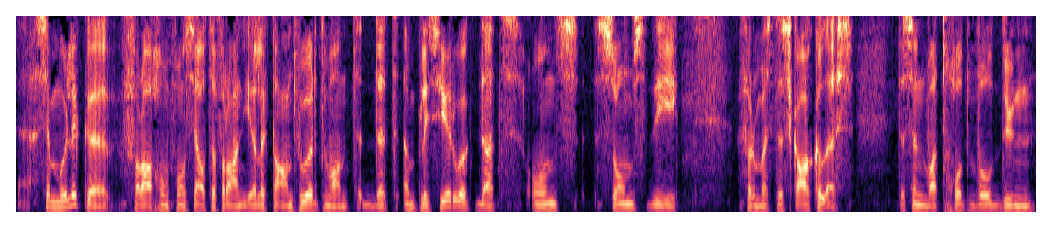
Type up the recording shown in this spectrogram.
Eh, dit is 'n moeilike vraag om vir onsself te vra en eerlik te antwoord want dit impliseer ook dat ons soms die vermiste skakel is tussen wat God wil doen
